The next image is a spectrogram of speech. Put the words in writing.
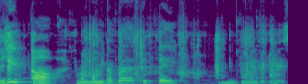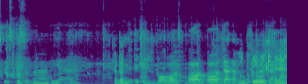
यही था हमारी मम्मी का बर्थडे तो मेरे बेटे ने इसको स्पेशल बना दिया। है बन देते हैं बहुत बहुत बहुत ज़्यादा बकलोल की तरह।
